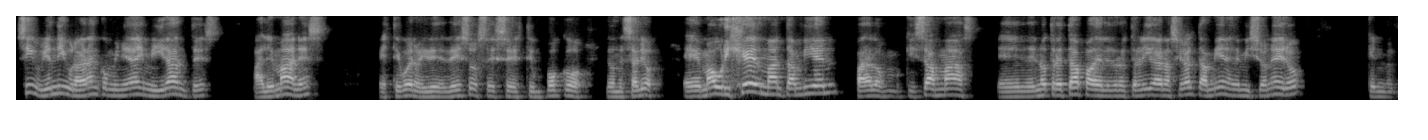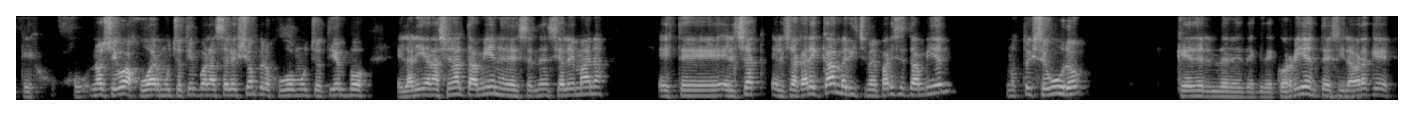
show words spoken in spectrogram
sí, bien digo, una gran comunidad de inmigrantes alemanes, este, bueno, y de, esos es este, un poco donde salió. Eh, Mauri Hedman también, para los quizás más eh, en otra etapa de nuestra Liga Nacional, también es de misionero, que, no llegó a jugar mucho tiempo en la selección, pero jugó mucho tiempo en la Liga Nacional, también es de descendencia alemana. Este, el, Jack, el Jacaré Kamerich me parece también, no estoy seguro, que es de, Corrientes, y la verdad que...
